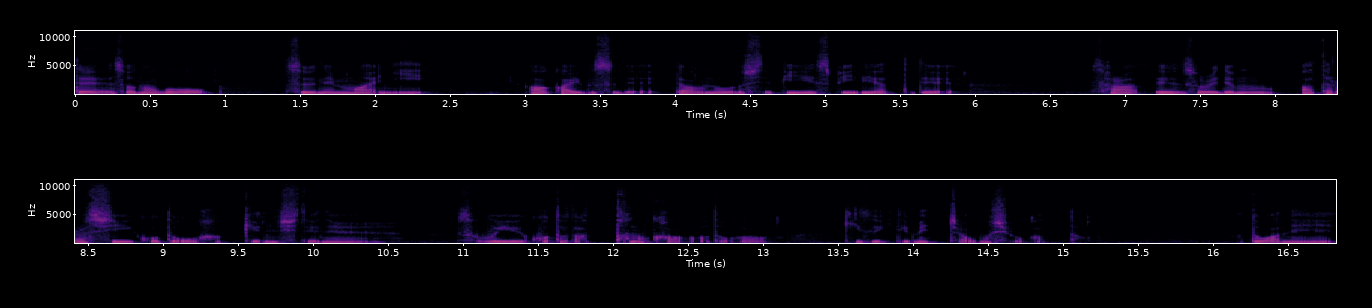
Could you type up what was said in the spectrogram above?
でその後数年前にアーカイブスでダウンロードして PSP でやっててさらえそれでも新しいことを発見してねそういうことだったのかとか気づいてめっちゃ面白かった。あとはね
